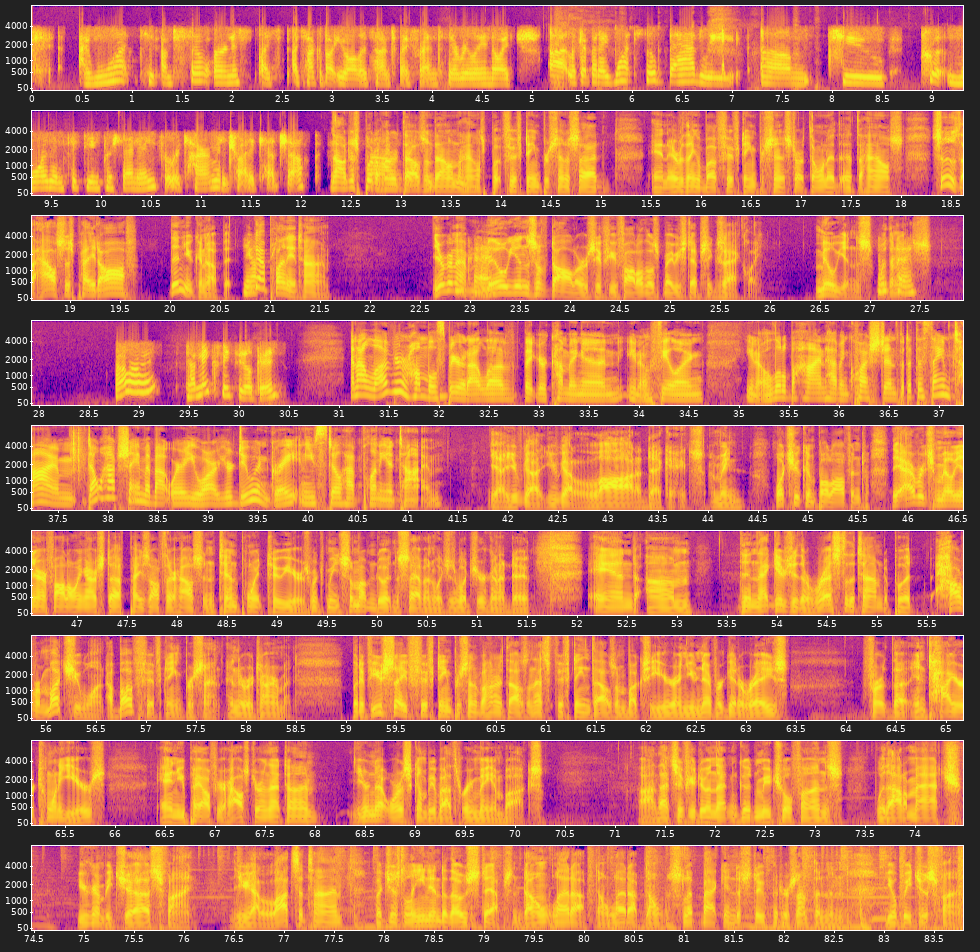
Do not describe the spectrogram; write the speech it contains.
I want to. I'm so earnest. I, I talk about you all the time to my friends. They're really annoyed. Uh, like, but I want so badly um, to put more than 15% in for retirement to try to catch up. No, just put a Um, 100000 down on the house, put 15% aside, and everything above 15% start throwing it at the house. As soon as the house is paid off, then you can up it. You got plenty of time. You're going to have millions of dollars if you follow those baby steps exactly. Millions with an S. All right. That makes me feel good. And I love your humble spirit. I love that you're coming in, you know, feeling, you know, a little behind, having questions, but at the same time, don't have shame about where you are. You're doing great and you still have plenty of time. Yeah, you've got you've got a lot of decades. I mean, what you can pull off in the average millionaire following our stuff pays off their house in 10.2 years, which means some of them do it in 7, which is what you're going to do. And um, then that gives you the rest of the time to put however much you want, above 15% into retirement. But if you save 15% of 100,000, that's 15,000 bucks a year and you never get a raise for the entire 20 years and you pay off your house during that time, your net worth is going to be about 3 million bucks. Uh, that's if you're doing that in good mutual funds without a match. You're going to be just fine. You got lots of time, but just lean into those steps and don't let up. Don't let up. Don't slip back into stupid or something, and you'll be just fine.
